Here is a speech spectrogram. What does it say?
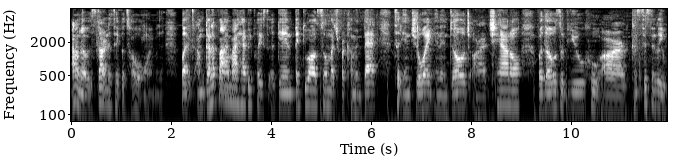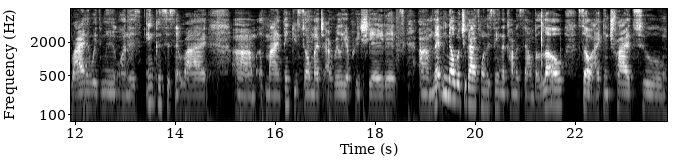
I don't know, it's starting to take a toll on me. But I'm gonna find my happy place again. Thank you all so much for coming back to enjoy and indulge on our channel. For those of you who are consistently riding with me on this inconsistent ride um, of mine, thank you so much. I really appreciate it. Um, let me know what you guys want to see in the comments down below so I can try to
